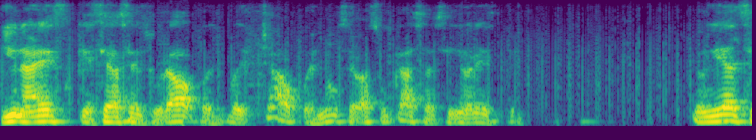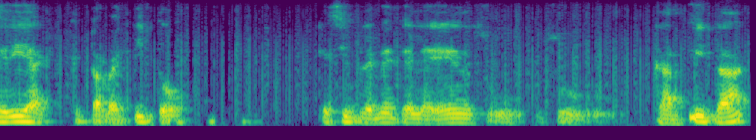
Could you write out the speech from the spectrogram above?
Y una vez que sea censurado, pues, pues chao, pues no, se va a su casa el señor este. Lo ideal sería, que te repito, que simplemente leen su, su cartita,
